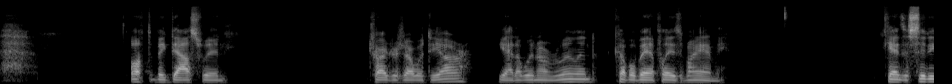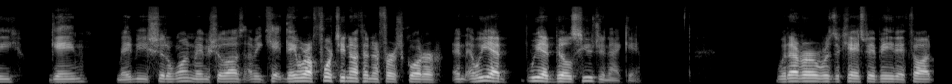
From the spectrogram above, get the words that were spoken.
Off the big Dallas win. Chargers are what they are. You had a win over New England. A couple bad plays in Miami. Kansas City game. Maybe you should have won. Maybe you should have lost. I mean, they were up fourteen nothing in the first quarter, and, and we had we had Bills huge in that game whatever was the case may be, they thought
